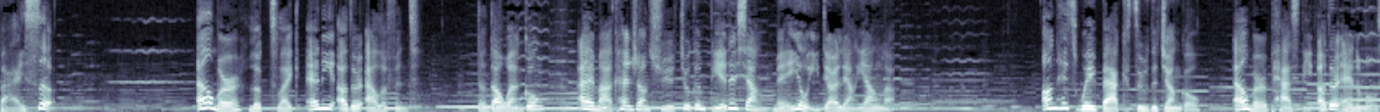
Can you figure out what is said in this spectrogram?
白色。Elmer looked like any other elephant。等到完工，艾玛看上去就跟别的象没有一点两样了。On his way back through the jungle, Elmer passed the other animals.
